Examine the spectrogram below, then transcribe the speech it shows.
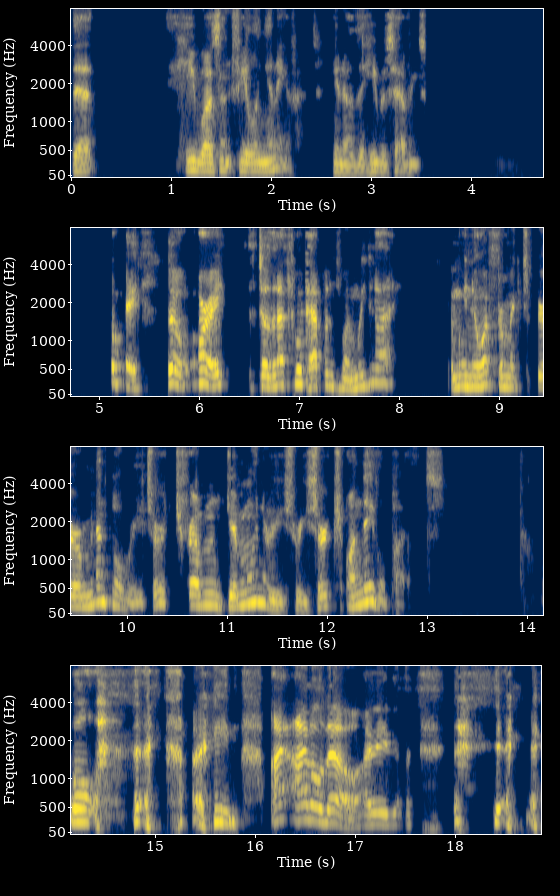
that he wasn't feeling any of it, you know, that he was having. Okay, so, all right, so that's what happens when we die. And we know it from experimental research from Jim Whinnery's research on naval pilots. Well, I mean, I, I don't know. I mean,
